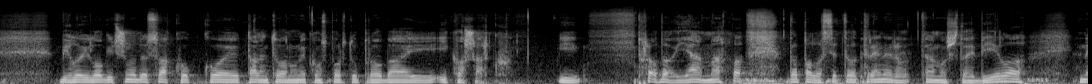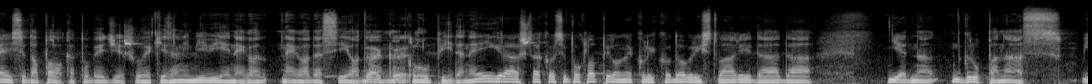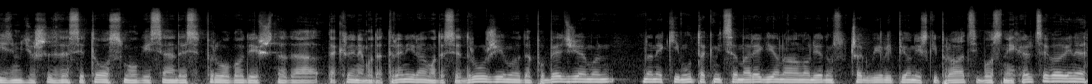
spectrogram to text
bilo je logično da svako ko je talentovan u nekom sportu proba i, i košarku. I probao i ja malo, dopalo se to treneru tamo što je bilo, meni se dopalo kad pobeđuješ uvek je zanimljivije nego, nego da si odmah na klupi i da ne igraš, tako se poklopilo nekoliko dobrih stvari da, da jedna grupa nas između 68. i 71. godišta da, da krenemo da treniramo, da se družimo, da pobeđujemo na nekim utakmicama regionalno, jednom su čak bili pionirski prvaci Bosne i Hercegovine.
